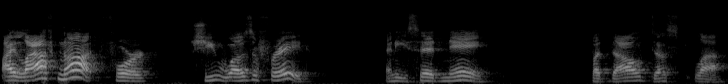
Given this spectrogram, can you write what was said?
I laughed not, for she was afraid. And he said, Nay, but thou dost laugh.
